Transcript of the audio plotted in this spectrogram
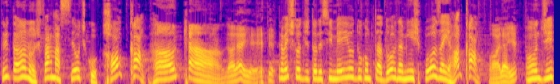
30 anos, farmacêutico, Hong Kong. Hong Kong. Olha aí. Realmente estou digitando esse e-mail do computador da minha esposa em Hong Kong, Olha aí. onde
